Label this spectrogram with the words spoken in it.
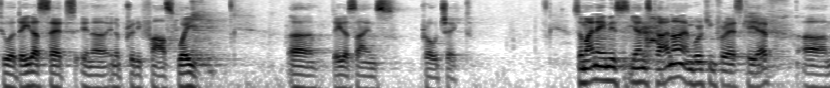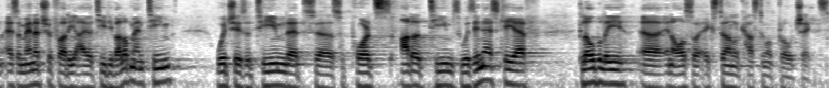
to a data set in a, in a pretty fast way, uh, data science project. So my name is Jens Greiner. I'm working for SKF um, as a manager for the IoT development team, which is a team that uh, supports other teams within SKF globally and also external customer projects.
